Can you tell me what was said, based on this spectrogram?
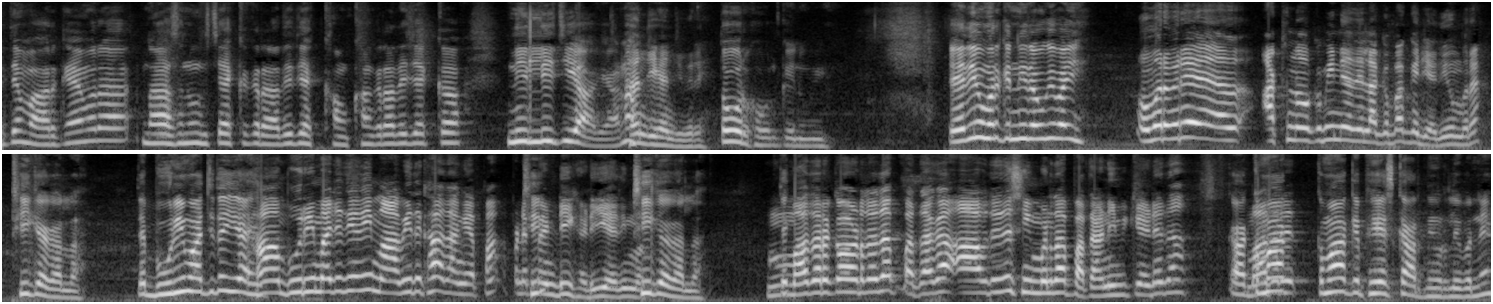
ਤੇ ਮਾਰ ਕੈਮਰਾ ਨਾਸ ਨੂੰ ਚੈੱਕ ਕਰਾ ਦੇ ਤੇ ਅੱਖਾਂ ਅੱਖਾਂ ਕਰਾ ਦੇ ਚੈੱਕ ਨੀਲੀ ਚ ਹੀ ਆ ਗਿਆ ਨਾ। ਹਾਂਜੀ ਹਾਂਜੀ ਵੀਰੇ। ਤੋਰ ਖੋਲ ਕੇ ਨੂੰ ਵੀ। ਇਹਦੀ ਉਮਰ ਕਿੰਨੀ ਰਹੂਗੀ ਬਾਈ? ਉਮਰ ਵੀਰੇ 8-9 ਮਹੀਨਿਆਂ ਦੇ ਲਗਭਗ ਜੇ ਦੀ ਉਮਰ। ਹੈ ਠੀਕ ਹੈ ਗੱਲ। ਤੇ ਬੂਰੀ ਮੱਝ ਦਾ ਹੀ ਆ ਇਹ? ਹਾਂ ਬੂਰੀ ਮੱਝ ਦੀ ਇਹਦੀ ਮਾਂ ਵੀ ਦਿਖਾ ਦਾਂਗੇ ਆਪਾਂ ਆਪਣੇ ਪਿੰਡ ਹੀ ਖੜੀ ਹੈ ਇਹਦੀ ਠੀਕ ਹੈ ਗੱਲ। ਮਾਂ ਮਦਰ ਰਿਕਾਰਡ ਦਾ ਤਾਂ ਪਤਾਗਾ ਆਪਦੇ ਤੇ ਸੀਮਨ ਦਾ ਪਤਾ ਨਹੀਂ ਵੀ ਕਿਹੜੇ ਦਾ। ਕਾ- ਕਮਾ ਕਮਾ ਕੇ ਫੇਸ ਕਰਦੀ ਉਰਲੇ ਬੰਨੇ।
